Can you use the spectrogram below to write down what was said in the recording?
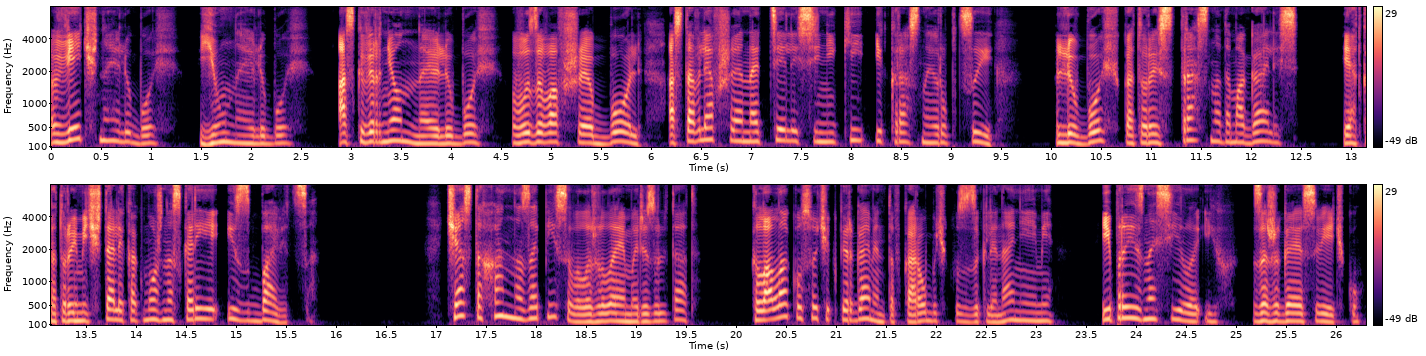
Вечная любовь, юная любовь, оскверненная любовь, вызывавшая боль, оставлявшая на теле синяки и красные рубцы, любовь, которой страстно домогались и от которой мечтали как можно скорее избавиться. Часто Ханна записывала желаемый результат, клала кусочек пергамента в коробочку с заклинаниями и произносила их, зажигая свечку,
